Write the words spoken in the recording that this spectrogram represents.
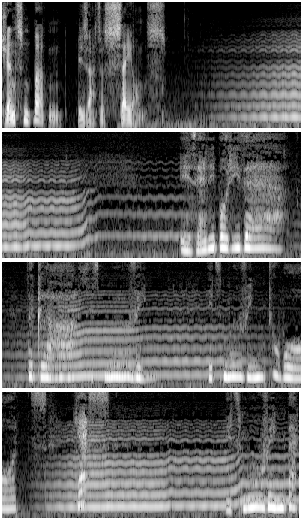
Jensen Button is at a seance. Is anybody there? The glass is moving. It's moving towards. Yes! It's moving back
